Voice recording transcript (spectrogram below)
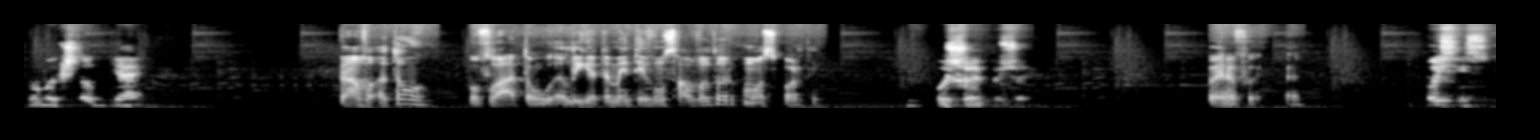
por uma questão de dinheiro? Então, vou falar, então a Liga também teve um salvador, como o Sporting. Foi, pois foi. Não foi? Pois isso.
